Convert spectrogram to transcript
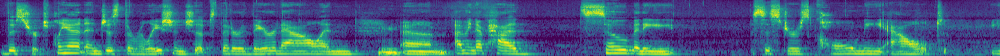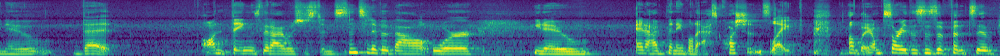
this church plant and just the relationships that are there now. And um, I mean, I've had so many sisters call me out, you know, that on things that I was just insensitive about or, you know, and I've been able to ask questions like, I'm like, I'm sorry, this is offensive.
